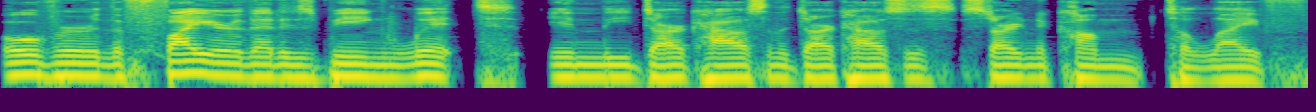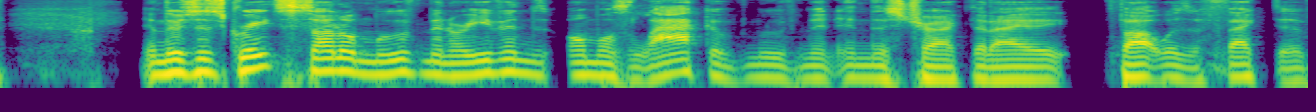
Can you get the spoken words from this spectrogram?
over the fire that is being lit in the dark house and the dark house is starting to come to life and there's this great subtle movement or even almost lack of movement in this track that i thought was effective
